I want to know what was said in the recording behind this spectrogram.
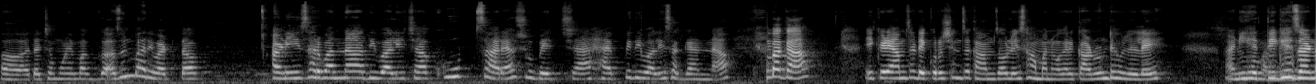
त्याच्यामुळे मग अजून भारी वाटतं. आणि सर्वांना दिवाळीच्या खूप साऱ्या शुभेच्छा. हॅपी दिवाळी सगळ्यांना. बघा इकडे आमचं डेकोरेशनचं काम चालू आहे. सामान वगैरे काढून ठेवलेलं. आहे आणि हे तिघे जण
